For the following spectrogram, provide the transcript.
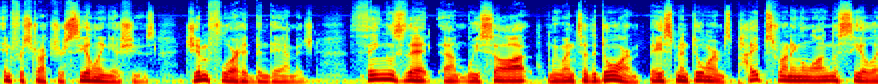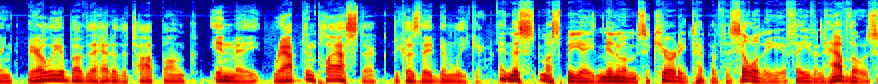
infrastructure ceiling issues. Gym floor had been damaged things that um, we saw we went to the dorm basement dorms pipes running along the ceiling barely above the head of the top bunk inmate wrapped in plastic because they'd been leaking. And this must be a minimum security type of facility if they even have those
